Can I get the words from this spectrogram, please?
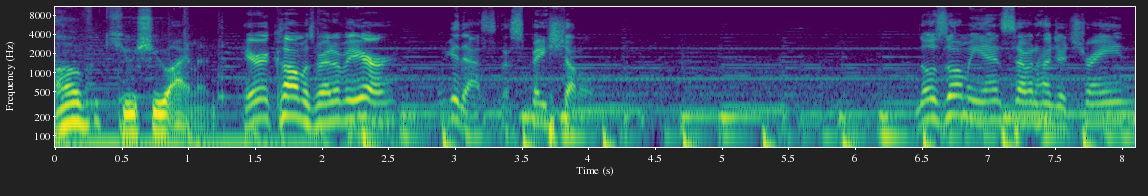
of Kyushu Island. Here it comes, right over here. Look at that, the space shuttle. Nozomi N700 train.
